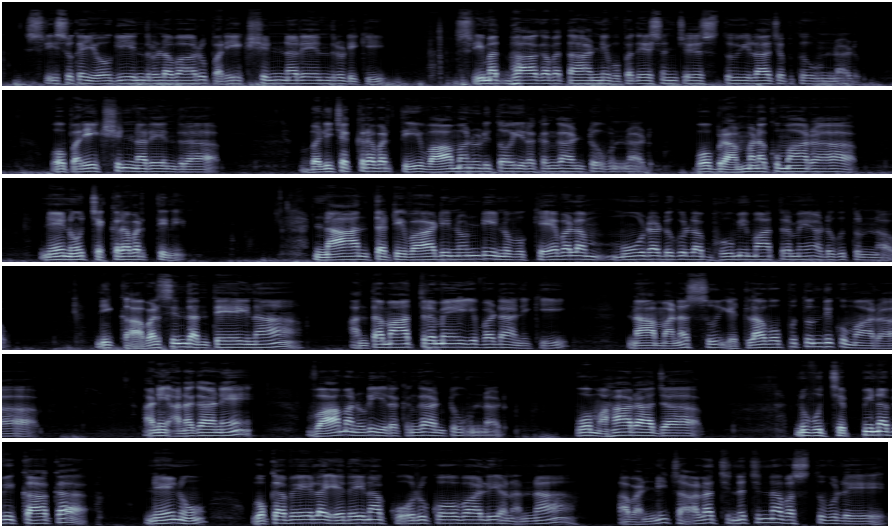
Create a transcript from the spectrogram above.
శ్రీసుక యోగీంద్రుల వారు పరీక్షిన్నరేంద్రుడికి శ్రీమద్భాగవతాన్ని ఉపదేశం చేస్తూ ఇలా చెబుతూ ఉన్నాడు. ఓ పరీక్షిన్నరేంద్ర బలిచక్రవర్తి వామనుడితో ఈ రకంగా అంటూ ఉన్నాడు. ఓ బ్రాహ్మణ కుమారా నేను చక్రవర్తిని. నా అంతటి వాడి నుండి నువ్వు కేవలం మూడడుగుల భూమి మాత్రమే అడుగుతున్నావు. నీకు కావలసింది అంతే అయినా అంత మాత్రమే ఇవ్వడానికి నా మనస్సు ఎట్లా ఒప్పుతుంది కుమారా? అని అనగానే వామనుడు ఈ రకంగా అంటూ ఉన్నాడు. ఓ మహారాజా నువ్వు చెప్పినవి కాక నేను ఒకవేళ ఏదైనా కోరుకోవాలి అని అన్నా అవన్నీ చాలా చిన్న చిన్న వస్తువులే.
